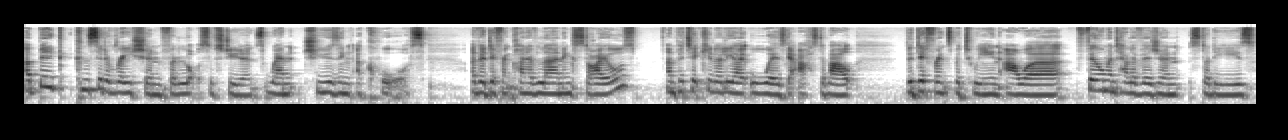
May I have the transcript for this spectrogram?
a big consideration for lots of students when choosing a course are the different kind of learning styles. And particularly, I always get asked about the difference between our film and television studies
